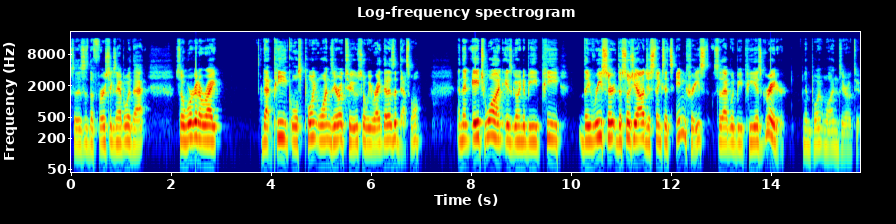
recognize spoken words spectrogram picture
So this is the first example with that. So we're going to write that p equals 0.102, so we write that as a decimal. And then H1 is going to be P. The research, the sociologist thinks it's increased, so that would be P is greater than 0.102.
